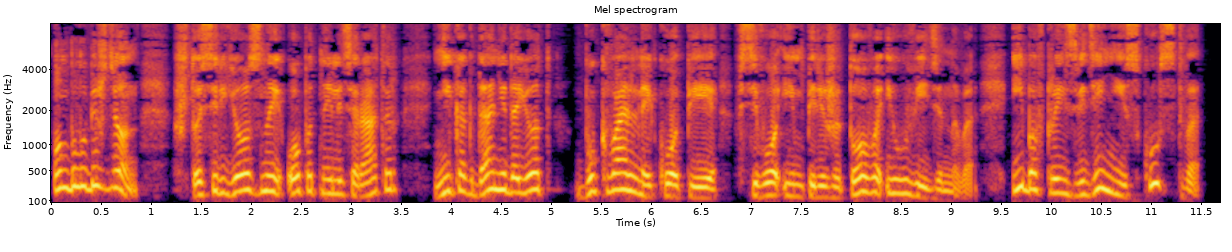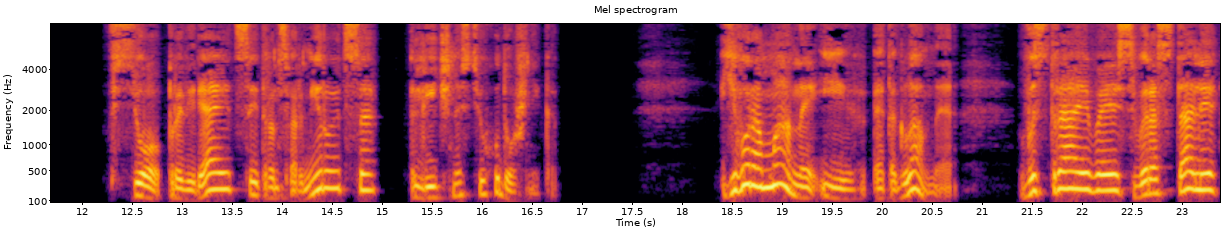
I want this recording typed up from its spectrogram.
Он был убежден, что серьезный опытный литератор никогда не дает буквальной копии всего им пережитого и увиденного, ибо в произведении искусства все проверяется и трансформируется личностью художника. Его романы, и это главное, выстраиваясь, вырастали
